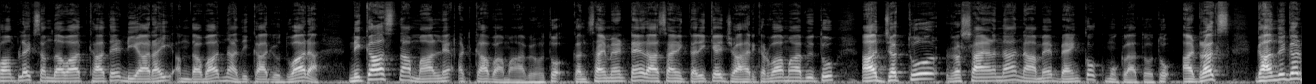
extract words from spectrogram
કોમ્પ્લેક્સ અમદાવાદ ખાતે ડીઆરઆઈ અમદાવાદના અધિકારીઓ દ્વારા નિકાસના માલને અટકાવવામાં આવ્યો હતો. કન્સાઇનમેન્ટને રાસાયણિક તરીકે જાહેર કરવામાં આવ્યું હતું. આ જથ્થો રસાયણના નામે બેંકોક મોકલાતો હતો. આ ડ્રગ્સ ગાંધીનગર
